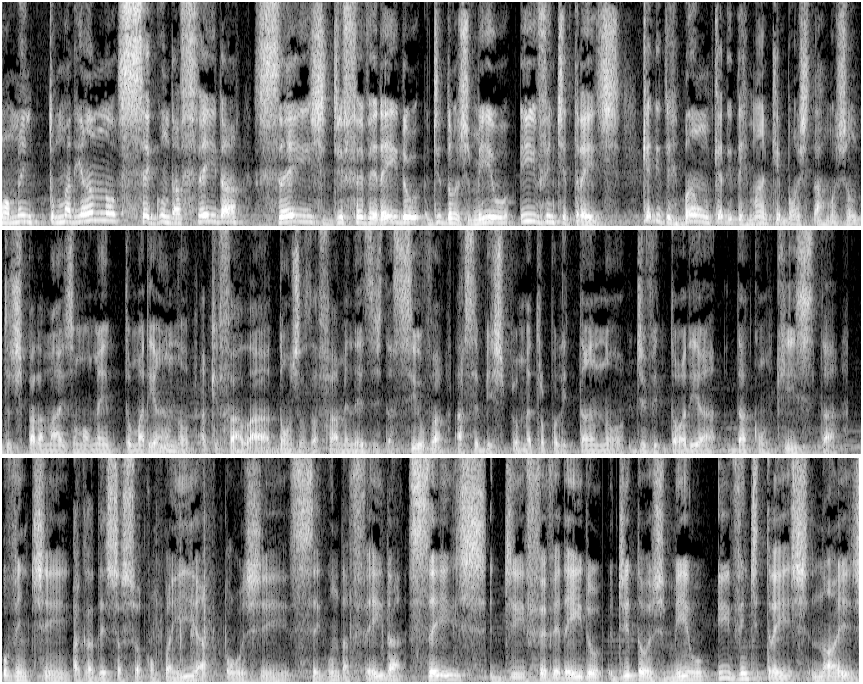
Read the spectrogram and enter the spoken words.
Momento Mariano, segunda-feira, 6 de fevereiro de 2023. Querido irmão, querida irmã, que bom estarmos juntos para mais um momento mariano. Aqui fala Dom Josafá Menezes da Silva, arcebispo metropolitano de Vitória da Conquista. Ouvinte, agradeço a sua companhia. Hoje, segunda-feira, 6 de fevereiro de 2023. Nós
